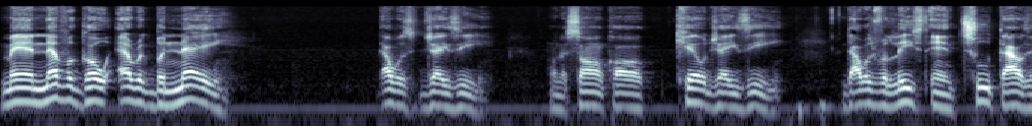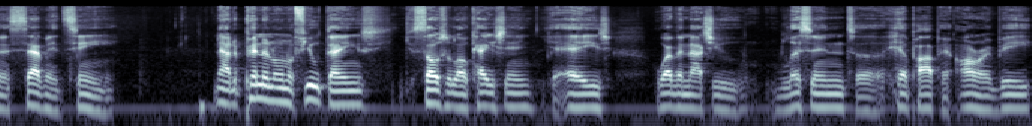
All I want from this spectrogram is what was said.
Man, never go Eric Benet. That was Jay Z on a song called Kill Jay Z that was released in 2017. Now, depending on a few things, your social location, your age, whether or not you listen to hip hop and R&B,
